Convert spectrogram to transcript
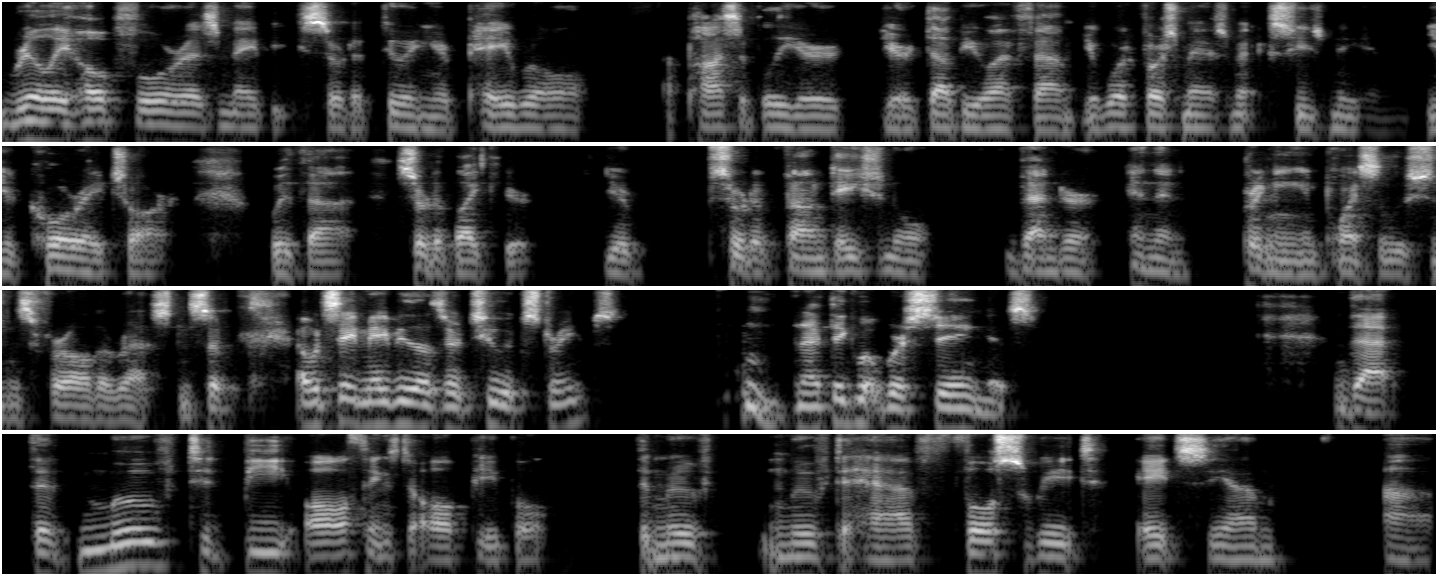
really hope for is maybe sort of doing your payroll, uh, possibly your your WFM, your workforce management, excuse me, and your core HR with uh, sort of like your your sort of foundational vendor, and then bringing in point solutions for all the rest. And so I would say maybe those are two extremes. And I think what we're seeing is that the move to be all things to all people, the move move to have full suite HCM uh,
